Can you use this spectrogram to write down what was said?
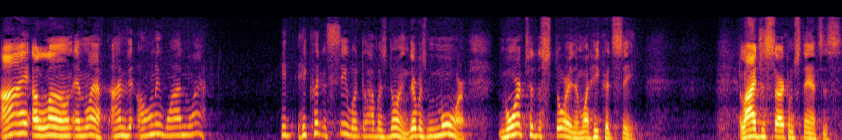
I alone am left. I'm the only one left. He, he couldn't see what God was doing. There was more, more to the story than what he could see. Elijah's circumstances,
